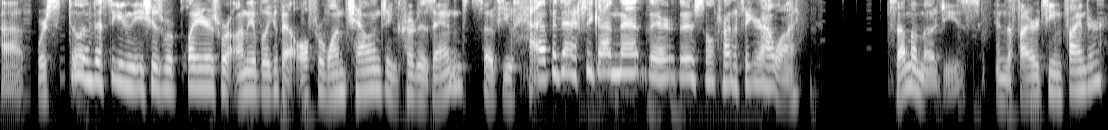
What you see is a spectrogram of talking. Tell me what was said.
Uh, we're still investigating the issues where players were unable to get that all for one challenge in Crota's End. So if you haven't actually gotten that, they're they're still trying to figure out why. Some emojis in the Fire Team Finder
